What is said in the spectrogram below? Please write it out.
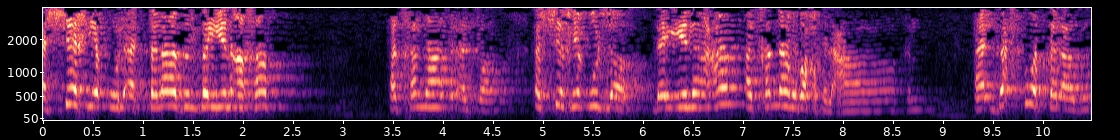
الشيخ يقول التلازم بين أخف أدخلناها في الألفاظ. الشيخ يقول لا بين عام أدخلناه مباحث العاقل البحث والتلازم.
